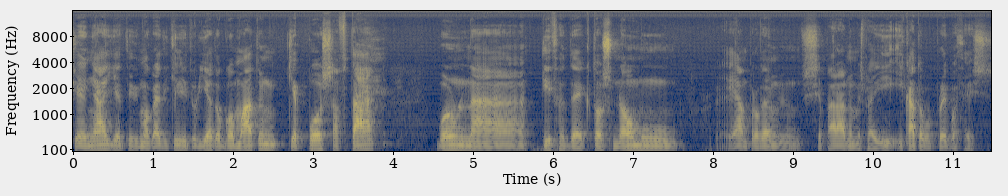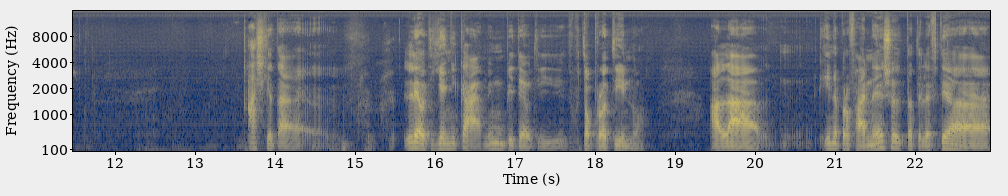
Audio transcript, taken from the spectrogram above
29 για τη δημοκρατική λειτουργία των κομμάτων και πώς αυτά μπορούν να τίθονται εκτός νόμου εάν προβαίνουν σε παράνομες ή, ή κάτω από προϋποθέσεις άσχετα, λέω ότι γενικά, μην μου πείτε ότι το προτείνω, αλλά είναι προφανές ότι τα τελευταία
